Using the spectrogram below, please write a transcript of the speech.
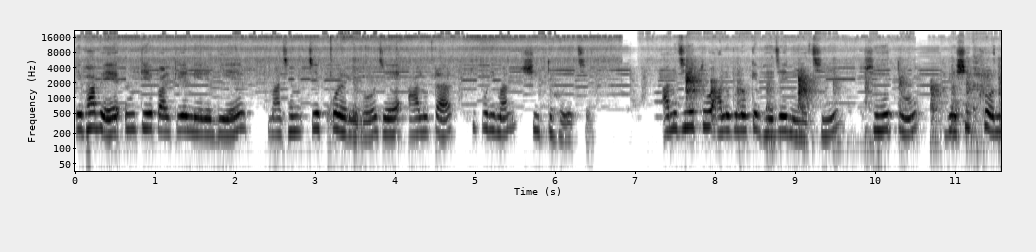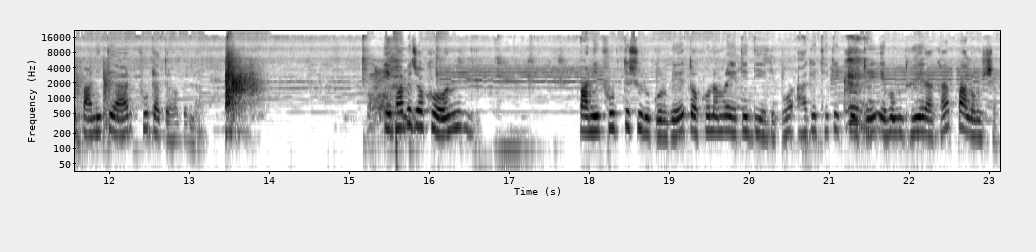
এভাবে উল্টিয়ে পাল্টিয়ে নেড়ে দিয়ে মাঝে চেক করে নেব যে আলুটা কী পরিমাণ সিদ্ধ হয়েছে। আমি যেহেতু আলুগুলোকে ভেজে নিয়েছি, সেহেতু বেশিক্ষণ পানিতে আর ফুটাতে হবে না। এভাবে যখন পানি ফুটতে শুরু করবে, তখন আমরা এতে দিয়ে দেব আগে থেকে কেটে এবং ধুয়ে রাখা পালং শাক।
